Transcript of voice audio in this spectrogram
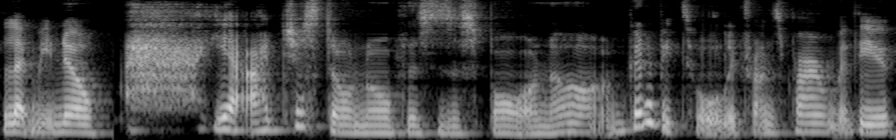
let me know. Yeah, I just don't know if this is a sport or not. I'm going to be totally transparent with you.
